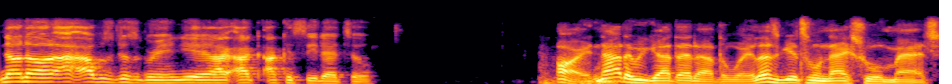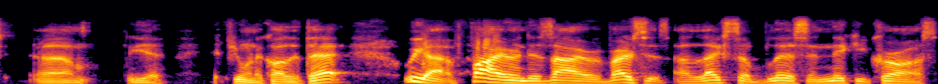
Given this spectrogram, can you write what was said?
No, no, I, I was just agreeing. Yeah, I, I I could see that too. All right. Now that we got that out of the way, let's get to an actual match. Um, yeah, if you want to call it that. We got Fire and Desire versus Alexa Bliss and Nikki Cross.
